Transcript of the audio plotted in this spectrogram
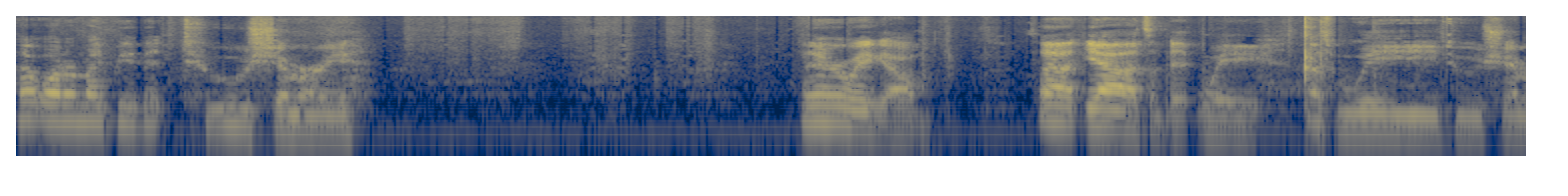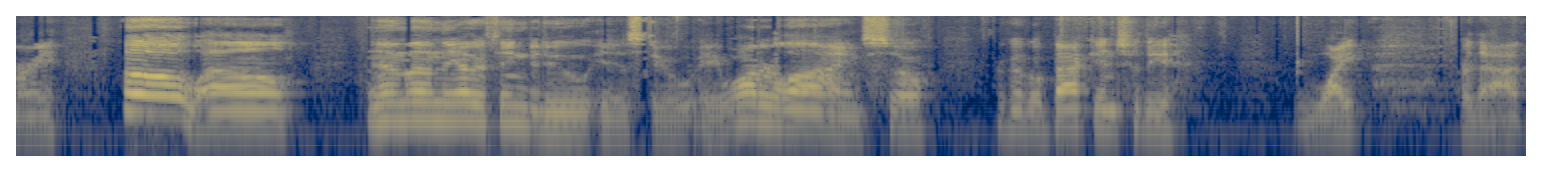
That water might be a bit too shimmery. There we go. That, yeah, that's a bit way, that's way too shimmery. Oh, well. And then the other thing to do is do a water line. So we're going to go back into the white for that.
